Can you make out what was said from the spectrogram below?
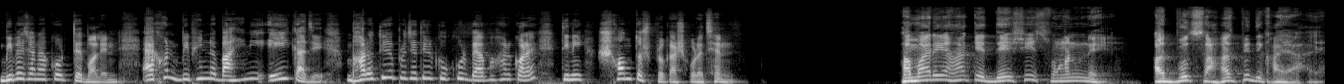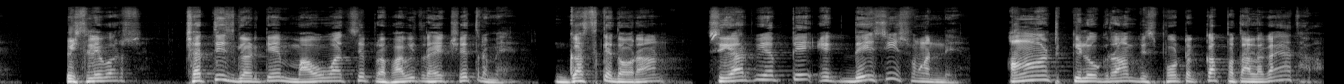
বিবেচনা করতে বলেন এখন বিভিন্ন বাহিনী এই কাজে ভারতীয় প্রজাতির কুকুর ব্যবহার করায় তিনি সন্তোষ প্রকাশ করেছেন हमारे यहाँ के देशी स्वान ने अद्भुत साहस भी दिखाया है। पिछले वर्ष छत्तीसगढ़ के माओवाद से प्रभावित रहे क्षेत्र में गश्त के दौरान सीआरपीएफ के एक देसी स्वान ने आठ किलोग्राम विस्फोटक का पता लगाया था।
